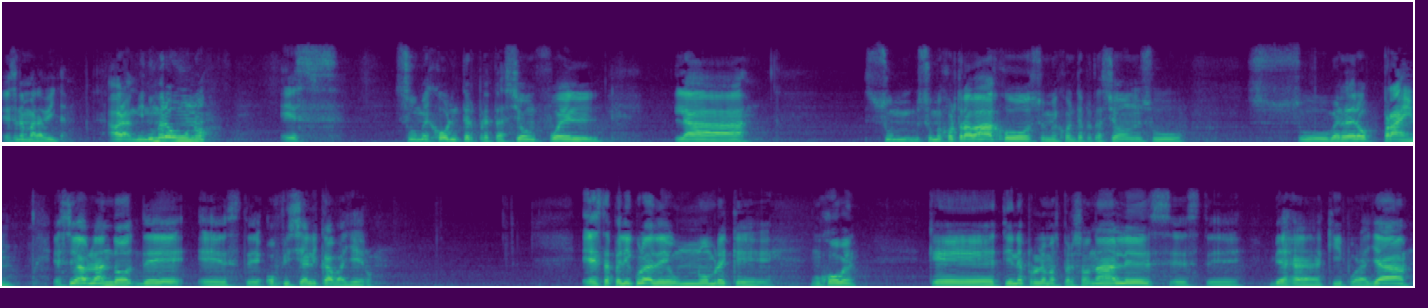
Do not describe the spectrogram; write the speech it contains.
Es una maravilla. Ahora, mi número uno es su mejor interpretación. Fue el, la, su, su, mejor trabajo, su mejor interpretación, su, su verdadero prime. Estoy hablando de este Oficial y Caballero. Esta película de un hombre que un joven que tiene problemas personales, este, viaja aquí por allá.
